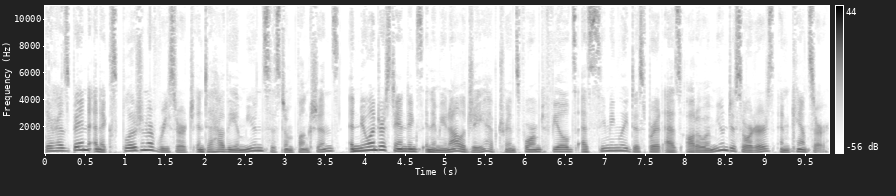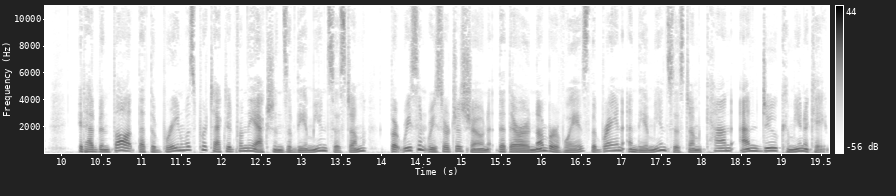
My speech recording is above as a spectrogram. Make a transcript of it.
There has been an explosion of research into how the immune system functions, and new understandings in immunology have transformed fields as seemingly disparate as autoimmune disorders and cancer. It had been thought that the brain was protected from the actions of the immune system, but recent research has shown that there are a number of ways the brain and the immune system can and do communicate.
